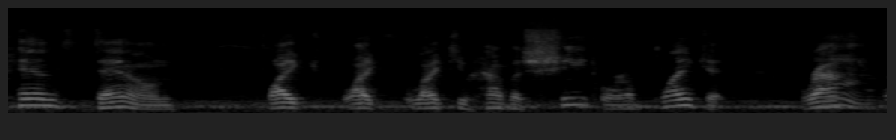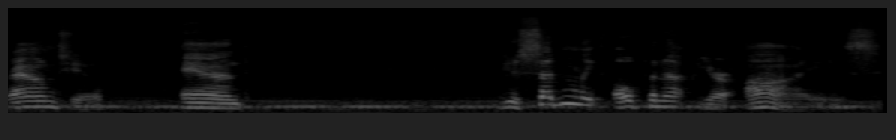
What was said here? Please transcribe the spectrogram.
pinned down like like like you have a sheet or a blanket wrapped Hmm. around you. And you suddenly open up your eyes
